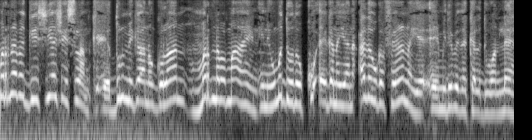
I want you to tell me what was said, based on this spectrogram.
Marnaba geesiyaasha islaamka ee dulmiga aan ogolaan marnaba ma ahayn inay ummaddooda ku eeganayaan cadowga feenanaya ee midabada kala duwan leh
